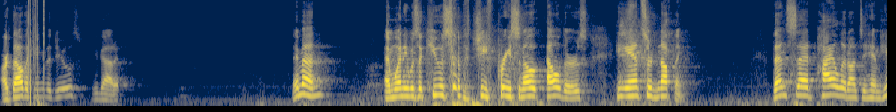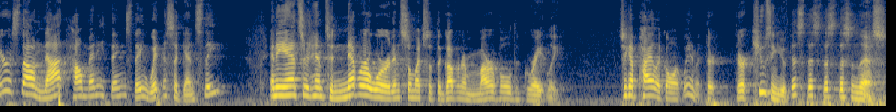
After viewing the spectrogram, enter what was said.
Art thou the king of the Jews? You got it. Amen. And when he was accused of the chief priests and elders, he answered nothing. Then said Pilate unto him, Hearest thou not how many things they witness against thee? And he answered him to never a word, insomuch that the governor marveled greatly. So you got Pilate going, Wait a minute, they're, they're accusing you of this, this, this, this, and this.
